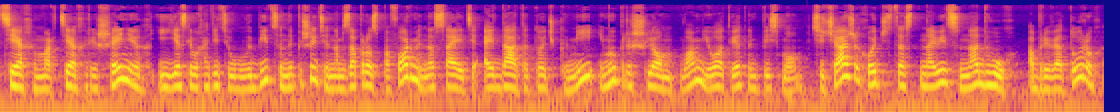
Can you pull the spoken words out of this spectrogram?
тех и мартех решениях, и если вы хотите углубиться, напишите нам запрос по форме на сайте idata.me, и мы пришлем вам его ответным письмом. Сейчас же хочется остановиться на двух аббревиатурах,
